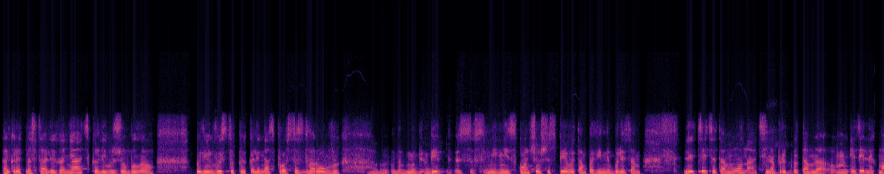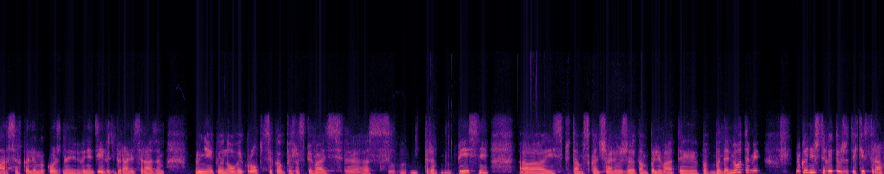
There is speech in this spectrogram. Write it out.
конкретно сталі ганяць калі ўжо было былі выступы калі нас просто з дваровых не скончыўшы спевы там павінны былі там ляцець от амона ці напрыклад там на нядзельных маршах калі мы кожную нядзелю збіраліся разам в нейкай новай кропцы каб распяваць э, песні э, і там сканчалі уже там по полеваты водометами ну конечно гэта уже такі страх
